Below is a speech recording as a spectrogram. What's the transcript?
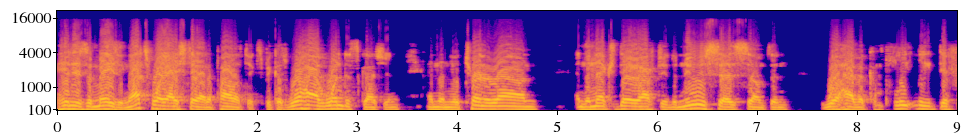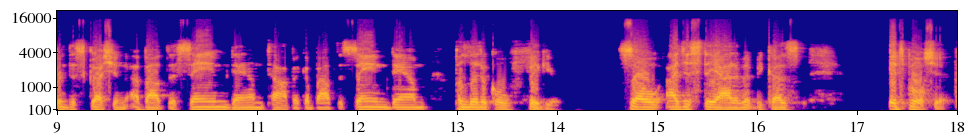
is amazing. That's why I stay out of politics because we'll have one discussion and then you'll turn around and the next day after the news says something, we'll have a completely different discussion about the same damn topic, about the same damn political figure. So I just stay out of it because it's bullshit.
